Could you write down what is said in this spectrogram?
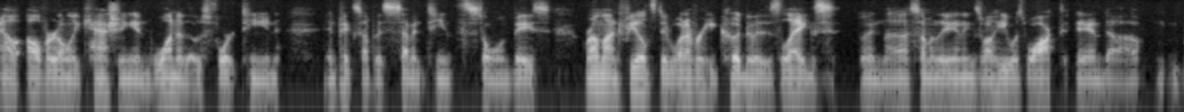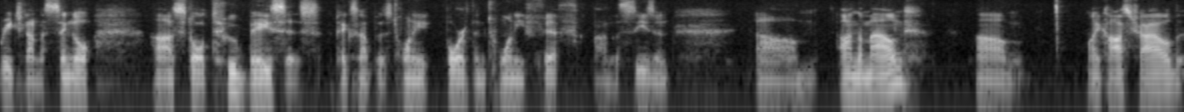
Al- only cashing in one of those 14 and picks up his 17th stolen base. Roemon Fields did whatever he could with his legs in uh, some of the innings while he was walked and uh, reached on a single. Uh, stole two bases, picks up his 24th and 25th on the season. Um, on the mound, um, Mike Hauschild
